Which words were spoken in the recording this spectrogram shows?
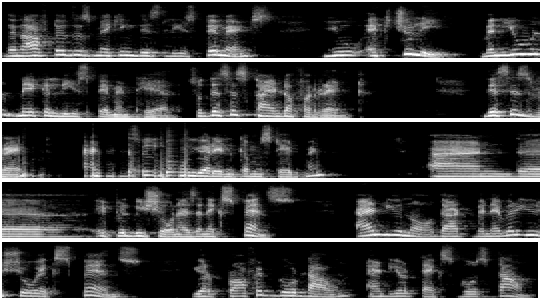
Then after this making these lease payments, you actually, when you will make a lease payment here, so this is kind of a rent. This is rent and this will go to your income statement and uh, it will be shown as an expense. And you know that whenever you show expense, your profit go down and your tax goes down.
